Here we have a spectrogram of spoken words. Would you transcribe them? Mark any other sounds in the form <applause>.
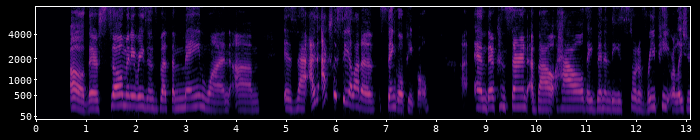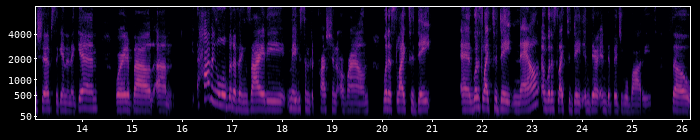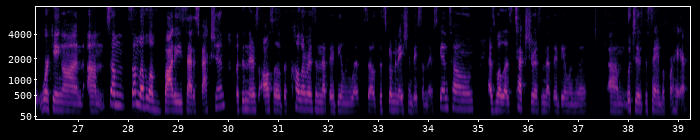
Oh, there's so many reasons, but the main one um, is that I actually see a lot of single people and they're concerned about how they've been in these sort of repeat relationships again and again, worried about um, having a little bit of anxiety, maybe some depression around what it's like to date and what it's like to date now and what it's like to date in their individual bodies. So working on um, some some level of body satisfaction, but then there's also the colorism that they're dealing with. So discrimination based on their skin tone, as well as texturism that they're dealing with um, which is the same but for hair.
